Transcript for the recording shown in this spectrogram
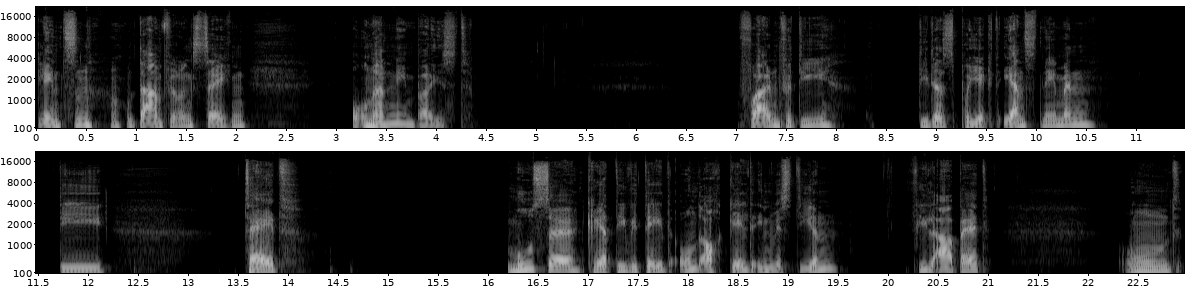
glänzen, unter Anführungszeichen, unannehmbar ist. Vor allem für die, die das Projekt ernst nehmen, die Zeit, Muße, Kreativität und auch Geld investieren, viel Arbeit. Und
